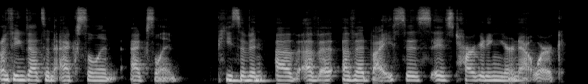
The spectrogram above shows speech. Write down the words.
i think that's an excellent excellent piece mm-hmm. of, of, of, of advice is is targeting your network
